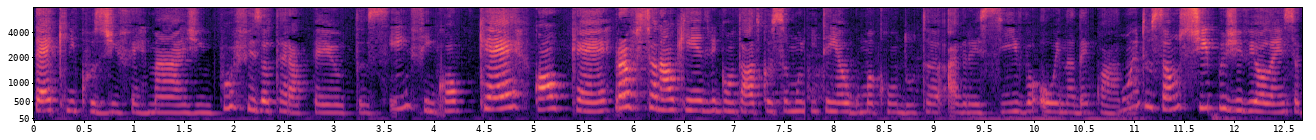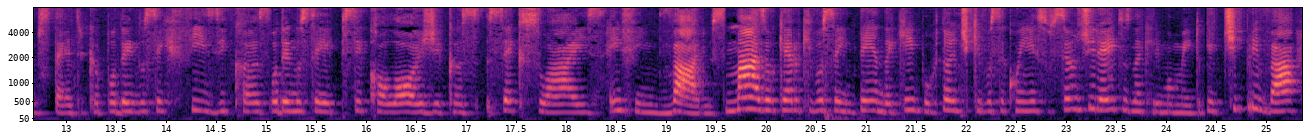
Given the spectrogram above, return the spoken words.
técnicos de enfermagem, por fisioterapeutas, enfim, qualquer qualquer profissional que entre em contato com essa mulher e tem alguma conduta agressiva ou inadequada. Muitos são os tipos de violência obstétrica, podendo ser físicas, podendo ser psicológicas, sexuais, enfim, vários. Mas eu quero que você entenda que é importante que você conheça os seus direitos naquele momento, porque te privar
